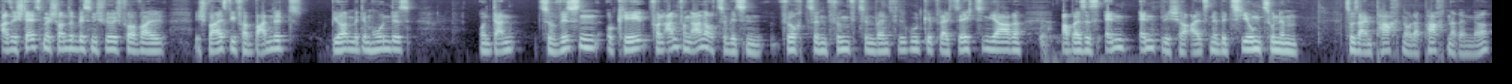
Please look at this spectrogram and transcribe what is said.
also ich stelle es mir schon so ein bisschen schwierig vor, weil ich weiß, wie verbandelt Björn mit dem Hund ist und dann zu wissen, okay, von Anfang an auch zu wissen, 14, 15, wenn es viel gut geht, vielleicht 16 Jahre, aber es ist end endlicher als eine Beziehung zu einem, zu seinem Partner oder Partnerin, ne?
